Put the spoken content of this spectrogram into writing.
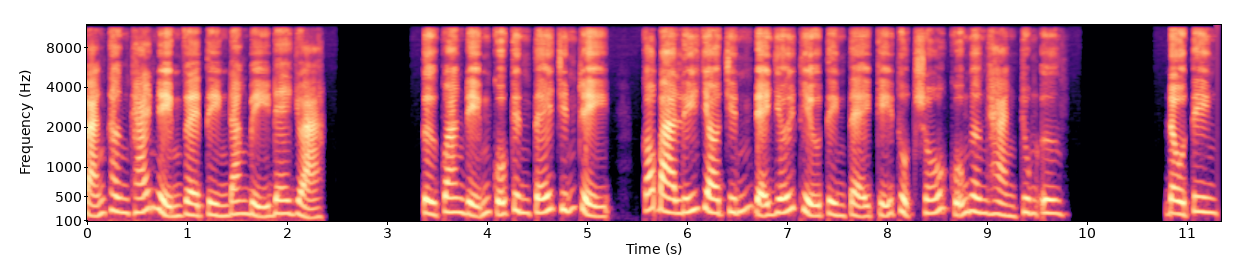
Bản thân khái niệm về tiền đang bị đe dọa. Từ quan điểm của kinh tế chính trị, có ba lý do chính để giới thiệu tiền tệ kỹ thuật số của ngân hàng trung ương. Đầu tiên,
